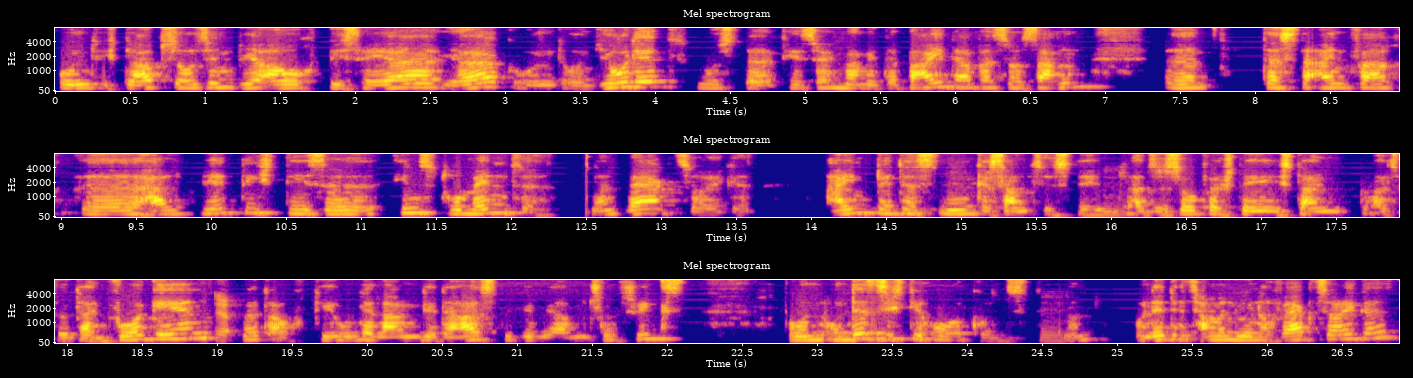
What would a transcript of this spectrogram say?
Und ich glaube, so sind wir auch bisher, Jörg und, und Judith, musste, die ist ja immer mit dabei, aber so Sachen, äh, dass da einfach äh, halt wirklich diese Instrumente, ne, Werkzeuge, einbettest in ein Gesamtsystem. Also so verstehe ich dein, also dein Vorgehen, ja. nicht? auch die Unterlagen, die du hast, die du mir am Schluss schickst. Und, und das ist die hohe Kunst. Mhm. Ne? Und nicht, jetzt haben wir nur noch Werkzeuge.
